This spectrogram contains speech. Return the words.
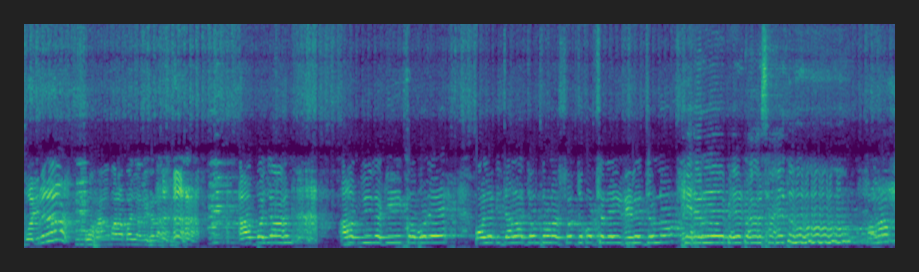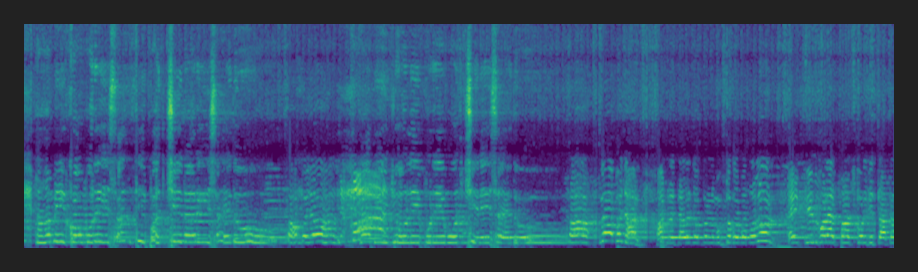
বলবে না? ও হ্যাঁ আমার এখানে আপনি নাকি কবরে অনেক জ্বালা যন্ত্রণা সহ্য করছেন এই ঋণের জন্য? রে বেটা আমি কবরে শান্তি পাচ্ছি না রে আব্বাজান আমি জ্বলে পড়ে মরছি রে সাইদু না না আব্বাজান আপনার জ্বালা যন্ত্রণা মুক্ত করব বলুন এই তিন করে পাঁচ কোটি কি টাকা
